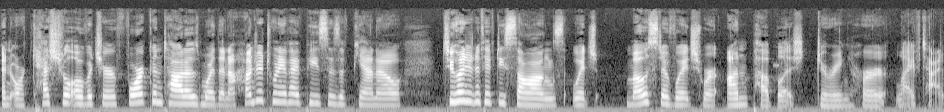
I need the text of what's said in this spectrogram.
an orchestral overture, four cantatas, more than 125 pieces of piano, 250 songs, which most of which were unpublished during her lifetime.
